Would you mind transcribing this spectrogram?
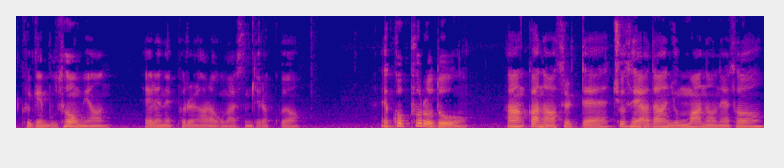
그게 무서우면 LNF를 하라고 말씀드렸고요. 에코프로도 하한가 나왔을 때 추세하단 6만원에서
